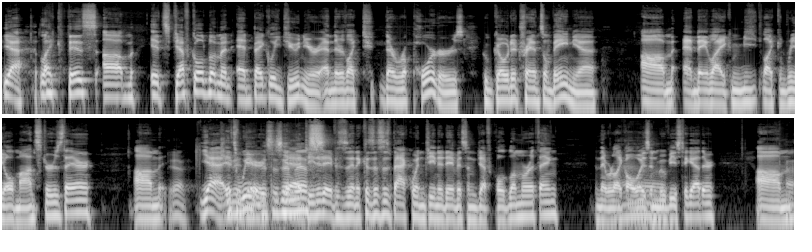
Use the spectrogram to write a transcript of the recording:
yeah. Like this, um, it's Jeff Goldblum and Ed Begley Jr. and they're like two, they're reporters who go to Transylvania, um, and they like meet like real monsters there. Um, yeah. yeah, it's weird. Davis is in yeah, this. Geena Davis is in it because this is back when Geena Davis and Jeff Goldblum were a thing, and they were like always in Oh. movies together. Um, Huh.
